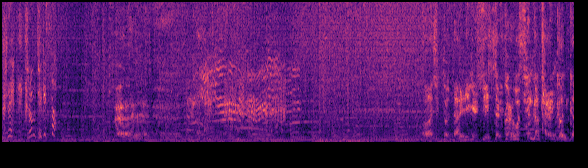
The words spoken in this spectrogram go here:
그래, 그럼 되겠어! 아직도 날 이길 수 있을 거라고 생각하는 건가?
